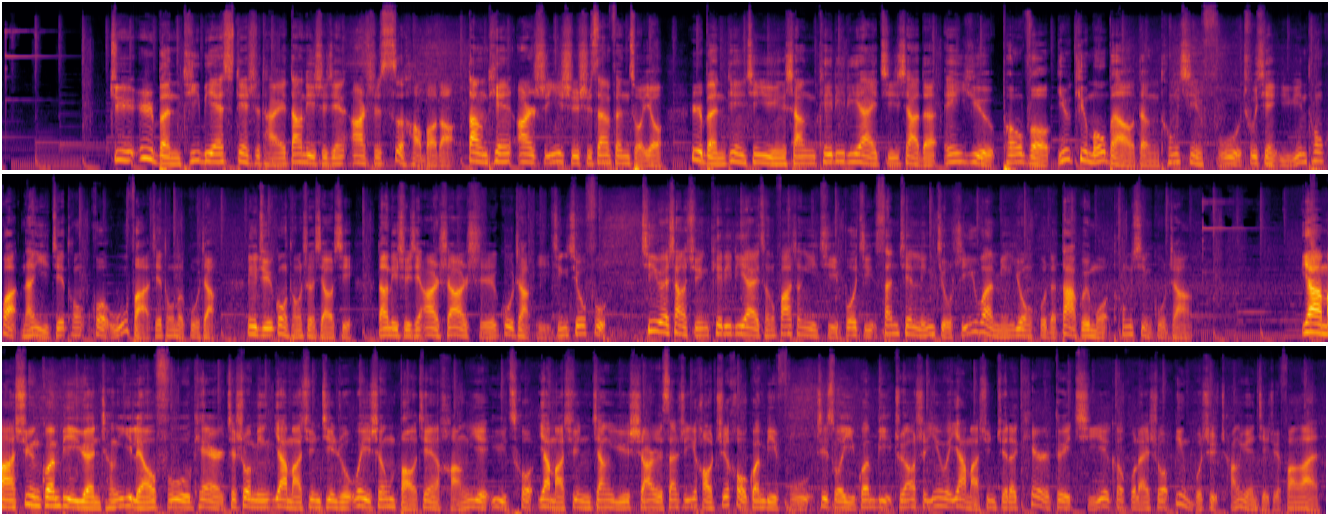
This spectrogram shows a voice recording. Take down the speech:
据日本 TBS 电视台当地时间二十四号报道，当天二十一时十三分左右，日本电信运营商 KDDI 旗下的 AU、POVO、UQ Mobile 等通信服务出现语音通话难以接通或无法接通的故障。另据共同社消息，当地时间二十二时，故障已经修复。七月上旬，KDDI 曾发生一起波及三千零九十一万名用户的大规模通信故障。亚马逊关闭远程医疗服务 Care，这说明亚马逊进入卫生保健行业遇挫。亚马逊将于十二月三十一号之后关闭服务。之所以关闭，主要是因为亚马逊觉得 Care 对企业客户来说并不是长远解决方案。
